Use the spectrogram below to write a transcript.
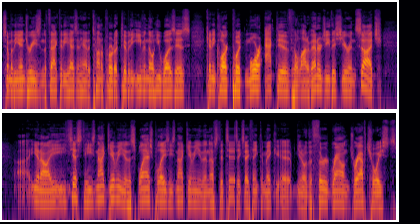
some of the injuries and the fact that he hasn't had a ton of productivity, even though he was, as Kenny Clark put, more active, a lot of energy this year and such. Uh, you know, he's just he's not giving you the splash plays. He's not giving you enough statistics, I think, to make uh, you know the third round draft choice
